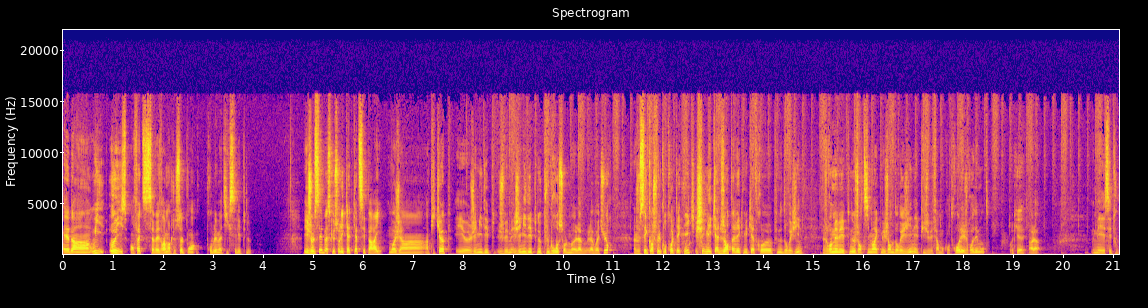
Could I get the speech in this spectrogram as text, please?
Et ben oui, eux, ils- en fait, ça va être vraiment le seul point problématique, c'est les pneus. Et je le sais parce que sur les 4x4 c'est pareil. Moi j'ai un, un pick-up et euh, j'ai mis, des p- je vais mettre- j'ai mis des pneus plus gros sur le la, la voiture. Je sais que quand je fais le contrôle technique, j'ai mes quatre jantes avec mes quatre euh, pneus d'origine. Je remets mes pneus gentiment avec mes jantes d'origine et puis je vais faire mon contrôle et je redémonte. Ok. Voilà. Mais c'est tout.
